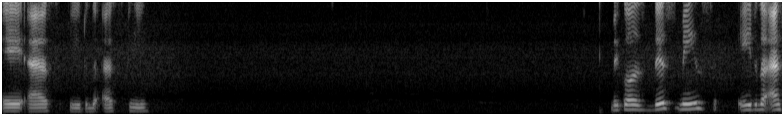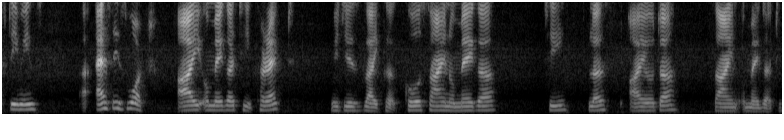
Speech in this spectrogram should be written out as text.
a s e to the st because this means e to the st means uh, s is what? I omega t correct? Which is like cosine omega t plus iota sine omega t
